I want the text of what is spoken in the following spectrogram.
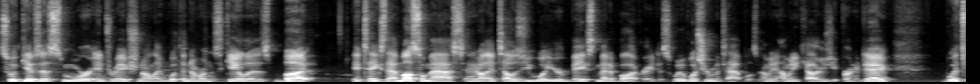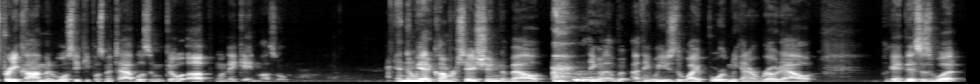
So it gives us more information on like what the number on the scale is, but it takes that muscle mass and it, tells you what your base metabolic rate is. What, what's your metabolism? How many how many calories you burn a day? Well, It's pretty common. We'll see people's metabolism go up when they gain muscle. And then we had a conversation about I think I think we used the whiteboard and we kind of wrote out okay, this is what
